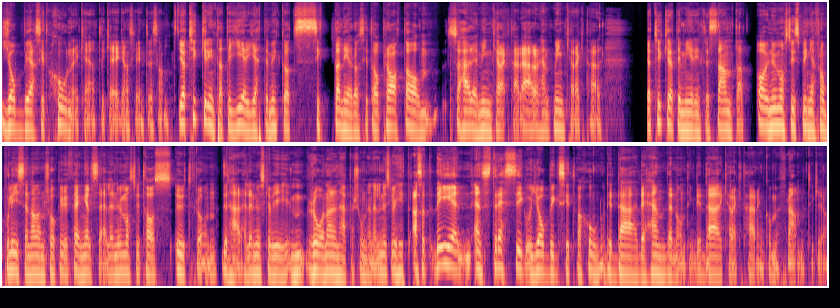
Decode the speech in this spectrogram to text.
jobbiga situationer kan jag tycka är ganska intressant. Jag tycker inte att det ger jättemycket att sitta ner och sitta och prata om så här är min karaktär, det här har hänt min karaktär. Jag tycker att det är mer intressant att oj, nu måste vi springa från polisen annars åker vi i fängelse eller nu måste vi ta oss ut från den här eller nu ska vi mm, råna den här personen eller nu ska vi hitta... Alltså det är en, stressig och jobbig situation och det är där det händer någonting. Det är där karaktären kommer fram tycker jag.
